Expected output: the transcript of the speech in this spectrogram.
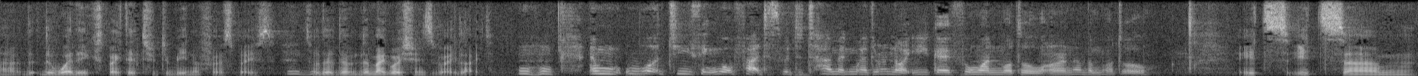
uh, the, the, way they expect it to, to be in the first place. Mm-hmm. So the, the, the, migration is very light. Mm-hmm. And what do you think? What factors would determine whether or not you go for one model or another model? It's it's. Um,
